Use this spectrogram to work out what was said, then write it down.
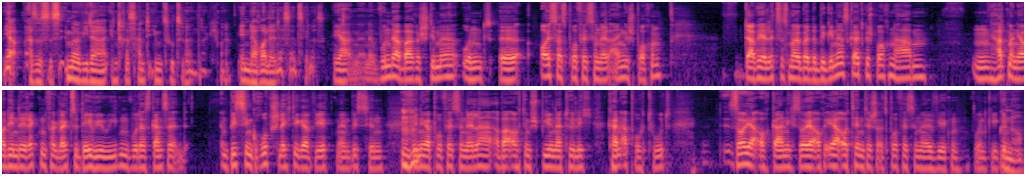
Ja, also es ist immer wieder interessant, ihm zuzuhören, sag ich mal, in der Rolle des Erzählers. Ja, eine wunderbare Stimme und äh, äußerst professionell eingesprochen. Da wir letztes Mal über The Beginner's Guide gesprochen haben, hm, hat man ja auch den direkten Vergleich zu Davy Reedon, wo das Ganze ein bisschen grobschlächtiger wirkt, ein bisschen mhm. weniger professioneller, aber auch dem Spiel natürlich keinen Abbruch tut soll ja auch gar nicht, soll ja auch eher authentisch als professionell wirken, wohingegen. Genau.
